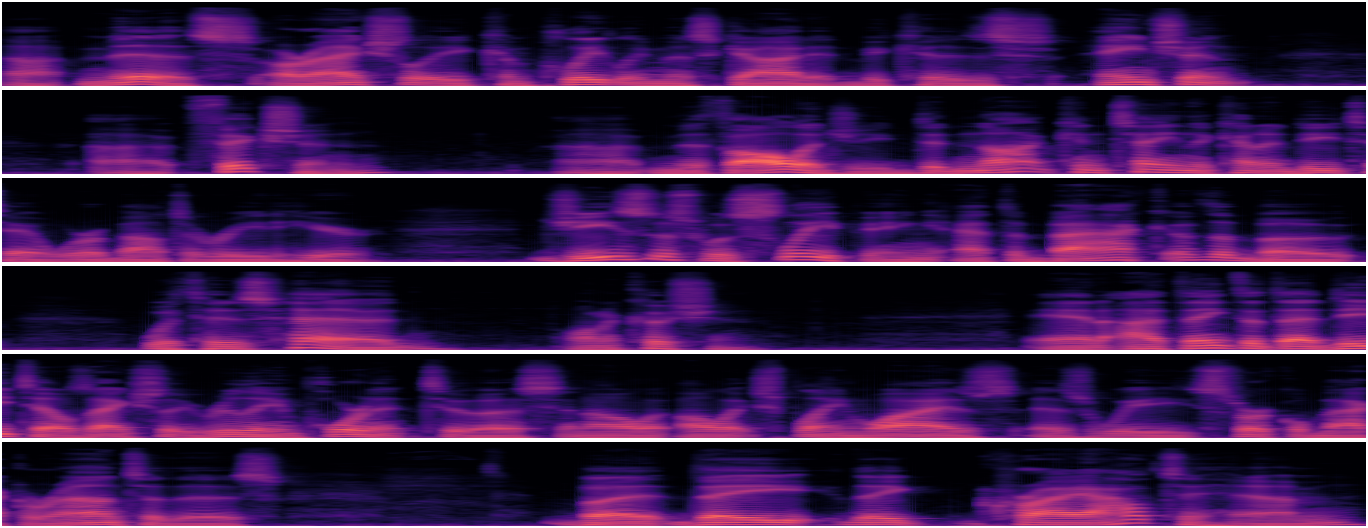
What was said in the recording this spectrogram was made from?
uh, myths are actually completely misguided because ancient uh, fiction, uh, mythology, did not contain the kind of detail we're about to read here. Jesus was sleeping at the back of the boat with his head on a cushion. And I think that that detail is actually really important to us, and I'll, I'll explain why as, as we circle back around to this. But they, they cry out to him.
